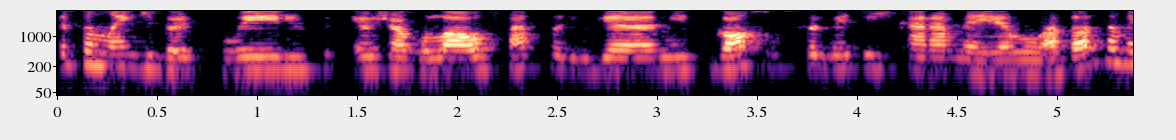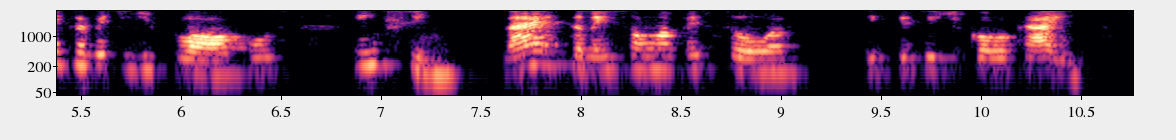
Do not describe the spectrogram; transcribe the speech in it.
eu sou mãe de dois coelhos, eu jogo LOL, faço origamis, gosto de sorvete de caramelo, adoro também sorvete de flocos, enfim né? Também sou uma pessoa, esqueci de colocar isso.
